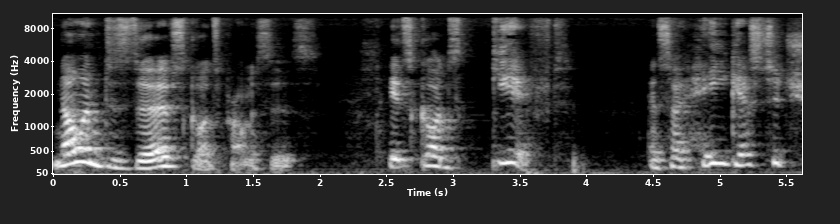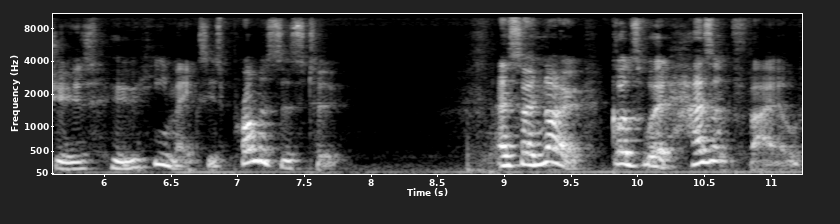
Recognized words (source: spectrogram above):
No one deserves God's promises. It's God's gift. And so he gets to choose who he makes his promises to. And so, no, God's word hasn't failed.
